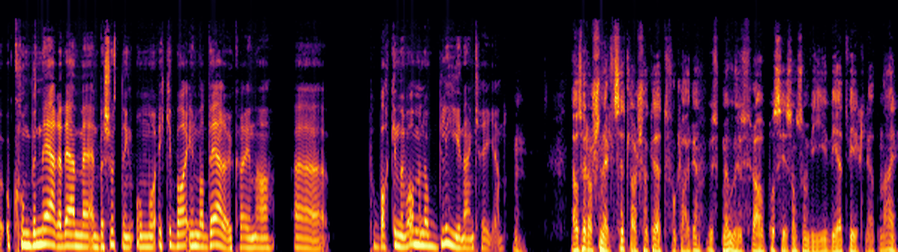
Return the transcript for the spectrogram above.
å kombinere det med en beslutning om å ikke bare invadere Ukraina uh, på bakkenivå, men å bli i den krigen. Mm. Altså Rasjonelt sett lar seg ikke dette forklare, ut fra å si sånn som vi vet virkeligheten er.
